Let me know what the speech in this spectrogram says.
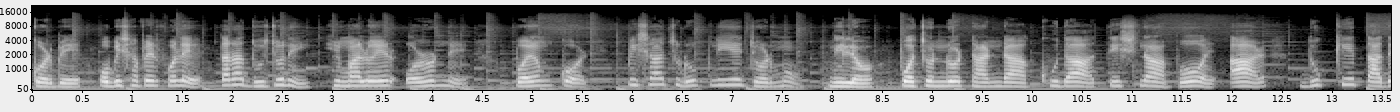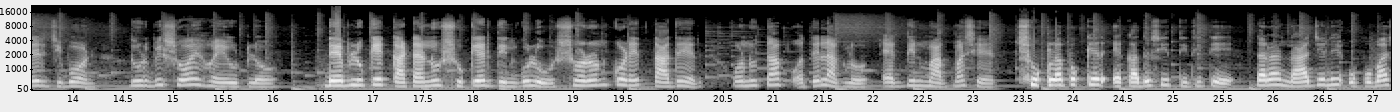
করবে। অভিশাপের ফলে তারা দুজনেই হিমালয়ের অরণ্যে ভয়ঙ্কর পিসাচ রূপ নিয়ে জন্ম নিল। প্রচণ্ড ঠান্ডা ক্ষুধা, তৃষ্ণা বয় আর দুঃখে তাদের জীবন দুর্বিষয় হয়ে উঠল। দেবলুকে কাটানো সুখের দিনগুলো স্মরণ করে তাদের অনুতাপ হতে লাগল একদিন মাঘ মাসের। শুক্লাপক্ষের একাদশী তিথিতে তারা না জেনে উপবাস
